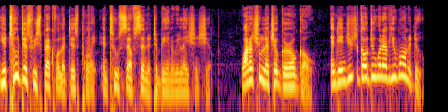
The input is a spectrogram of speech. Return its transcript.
You're too disrespectful at this point and too self-centered to be in a relationship. Why don't you let your girl go? And then you just go do whatever you want to do.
